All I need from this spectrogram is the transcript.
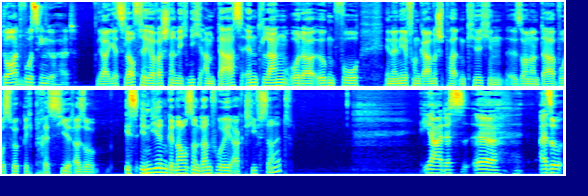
Dort, mhm. wo es hingehört. Ja, jetzt lauft er ja wahrscheinlich nicht am Dars entlang oder irgendwo in der Nähe von Garmisch-Partenkirchen, äh, sondern da, wo es wirklich pressiert. Also ist Indien genauso ein Land, wo ihr aktiv seid? Ja, das, äh, also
